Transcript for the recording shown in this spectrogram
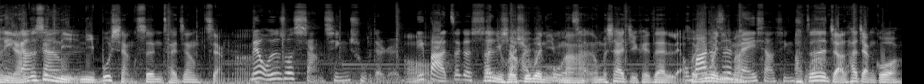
你刚是你你不想生，你才这样讲啊。没有，我是说想清楚的人，哦你把这个生那你回去问你妈，我们下一集可以再聊。我妈就是没想清楚、啊，真的？假的？她讲过，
